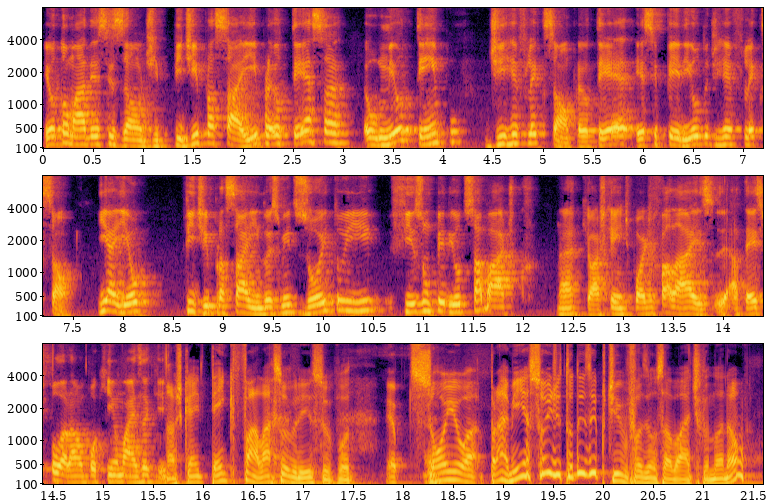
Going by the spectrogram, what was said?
eu tomar a decisão de pedir para sair, para eu ter essa, o meu tempo de reflexão, para eu ter esse período de reflexão. E aí eu pedi para sair em 2018 e fiz um período sabático. Né, que eu acho que a gente pode falar, até explorar um pouquinho mais aqui. Acho que a gente tem que falar sobre isso. Pô. É sonho, para mim é sonho de todo executivo fazer um sabático, não é não?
